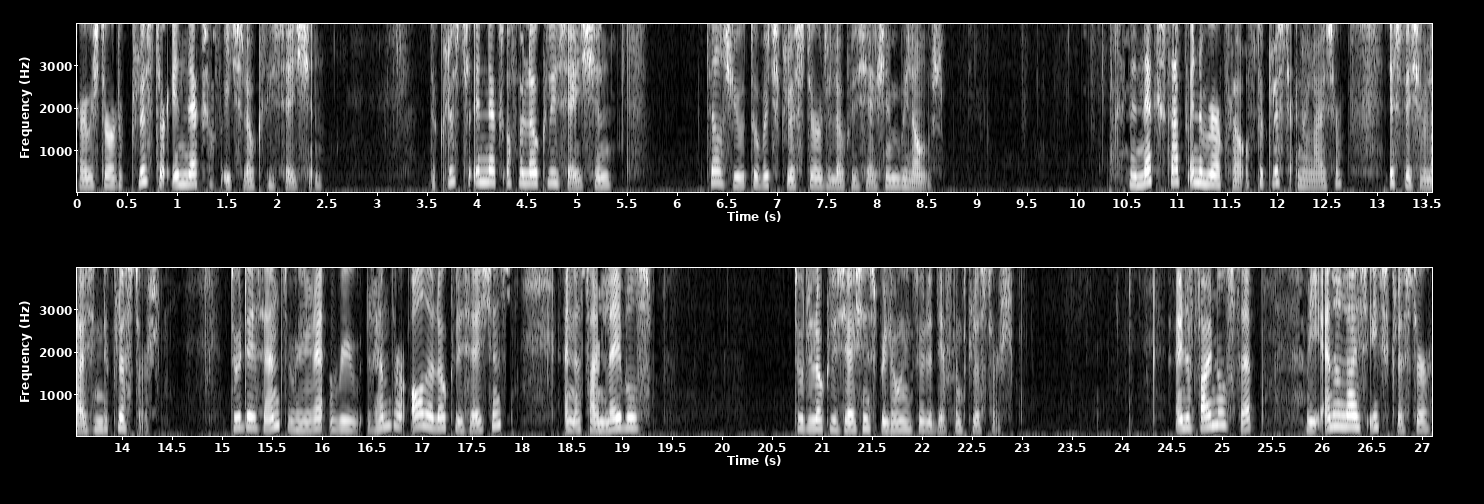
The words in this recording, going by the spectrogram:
where we store the cluster index of each localization. The cluster index of a localization tells you to which cluster the localization belongs. The next step in the workflow of the cluster analyzer is visualizing the clusters. To this end, we, re we render all the localizations and assign labels to the localizations belonging to the different clusters. In the final step, we analyze each cluster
